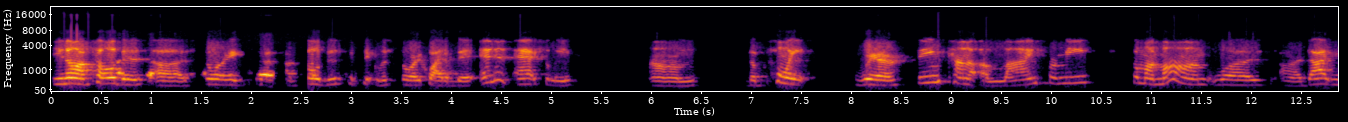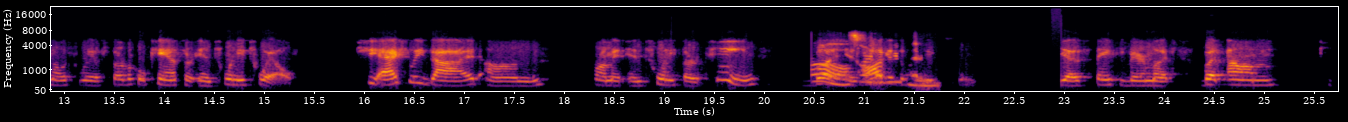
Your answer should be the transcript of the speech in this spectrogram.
you know, I've told this uh, story, I've told this particular story quite a bit, and it's actually um, the point where things kind of aligned for me. So my mom was uh, diagnosed with cervical cancer in 2012. She actually died um, from it in 2013, but oh, in August of yes, thank you very much. But um,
